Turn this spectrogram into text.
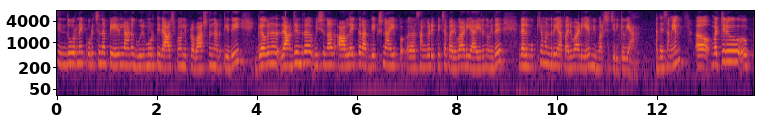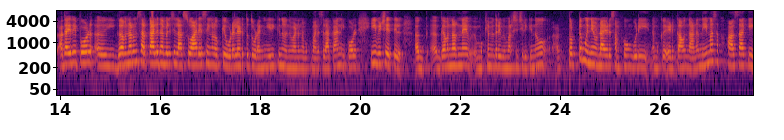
സിന്ദൂറിനെ കുറിച്ചെന്ന പേരിലാണ് ഗുരുമൂർത്തി രാജ്ഭവനിൽ പ്രഭാഷണം നടത്തിയത്. ഗവർണർ രാജേന്ദ്ര വിശ്വനാഥ് ആർലേക്കർ അധ്യക്ഷനായി സംഘടിപ്പിച്ച പരിപാടിയായിരുന്നു ഇത്. എന്നാൽ മുഖ്യമന്ത്രി ആ പരിപാടിയെ വിമർശിച്ചിരിക്കുകയാണ്. അതേസമയം മറ്റൊരു അതായത് ഇപ്പോൾ ഈ ഗവർണറും സർക്കാരും തമ്മിൽ ചില അസ്വാരസ്യങ്ങളൊക്കെ ഉടലെടുത്ത് തുടങ്ങിയിരിക്കുന്നു എന്ന് വേണം നമുക്ക് മനസ്സിലാക്കാൻ. ഇപ്പോൾ ഈ വിഷയത്തിൽ ഗവർണറിനെ മുഖ്യമന്ത്രി വിമർശിച്ചിരിക്കുന്നു. തൊട്ട് മുന്നേ ഉണ്ടായ ഒരു സംഭവം കൂടി നമുക്ക് എടുക്കാവുന്നതാണ്. നിയമസഭ പാസാക്കി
